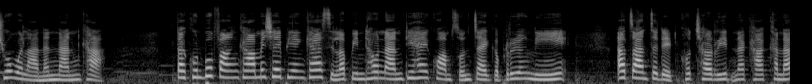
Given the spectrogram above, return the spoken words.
ช่วงเวลานั้นๆ ค่ะ แต่คุณผู้ฟังคะไม่ใช่เพียงแค่ศิลปินเท่านั้นที่ให้ความสนใจกับเรื่องนี้ อาจารย์เจเด็ดคชริตนะคะ คณะ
